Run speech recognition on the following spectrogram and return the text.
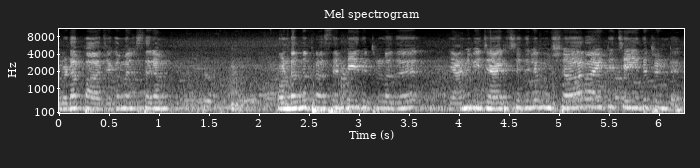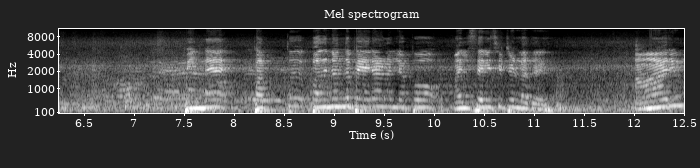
ഇവിടെ പാചക മത്സരം കൊണ്ടുവന്ന് പ്രസന്റ് ചെയ്തിട്ടുള്ളത് ഞാൻ വിചാരിച്ചതിലും ഉഷാറായിട്ട് ചെയ്തിട്ടുണ്ട്. പിന്നെ പത്ത് പതിനൊന്ന് പേരാണല്ലോ ഇപ്പോൾ മത്സരിച്ചിട്ടുള്ളത്. ആരും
